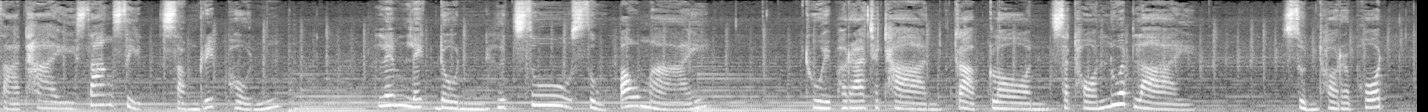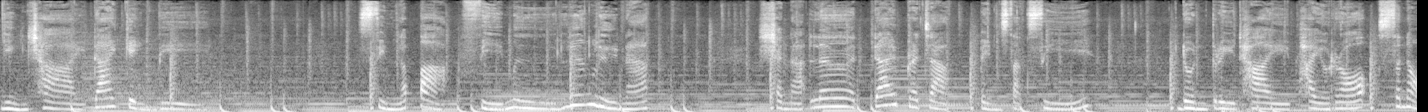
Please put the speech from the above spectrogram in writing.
ษาไทยสร้างสิทธิ์สำริดผล เล่มเล็กดนฮึดสู้สู่เป้าหมาย ถวยพระราชทานกาบกลอน สะท้อนลวดลาย สุนทรพจน์ หญิงชายได้เก่งดี ศิลปะ ฝีมือเรื่องลือนัก ชนะเลิศได้ประจักษ์เป็นศักดิ์ศรีดนตรีไทยไพเราะสนอ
